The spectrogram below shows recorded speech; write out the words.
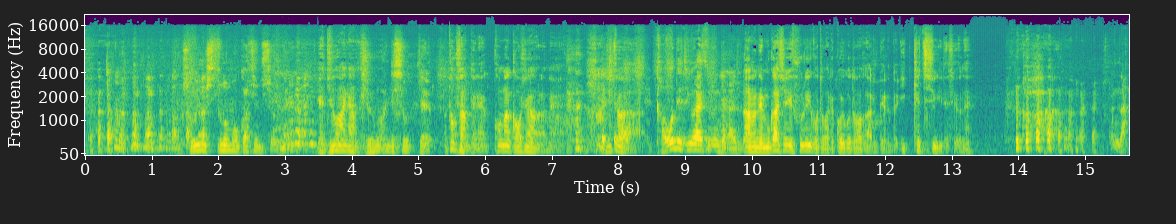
そういう質問もおかしいんですよね。いや純愛なんですよ。10万でしょって。徳さんってねこんな顔しながらね実は 顔で純愛するんじゃないんだ。あのね昔古い言葉でこういう言葉があるけれど一血主義ですよね。な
